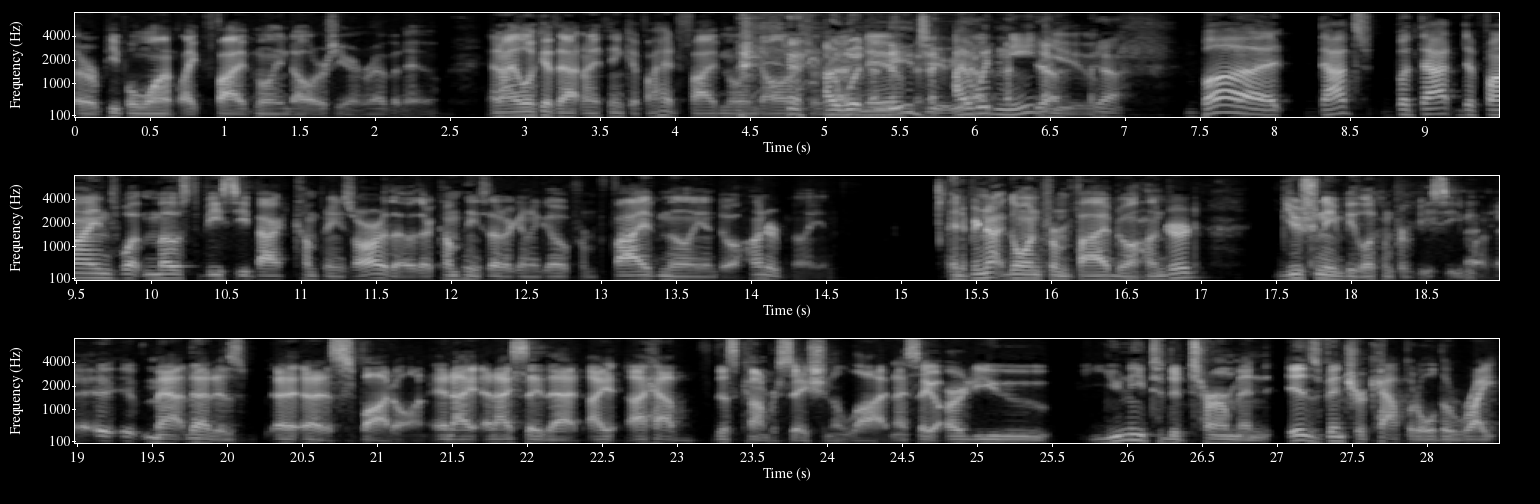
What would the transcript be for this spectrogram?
are people want like five million dollars a year in revenue and i look at that and i think if i had five million dollars in I revenue wouldn't need you. I wouldn't need yeah, you. Yeah. but that's but that defines what most vc backed companies are though they're companies that are going to go from 5 million to 100 million and if you're not going from 5 to 100 you shouldn't even be looking for vc money Uh, uh, Matt, that is uh, that is spot on, and I and I say that I I have this conversation a lot, and I say, are you you need to determine is venture capital the right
